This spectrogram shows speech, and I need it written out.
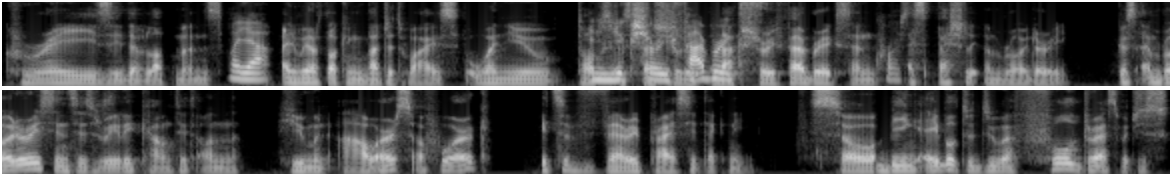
crazy developments. oh, yeah. And we are talking budget wise. When you talk And luxury especially fabrics. luxury fabrics and especially embroidery. Because embroidery, since it's really counted on human hours of work, it's a very pricey technique. So being able to do a full dress which is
